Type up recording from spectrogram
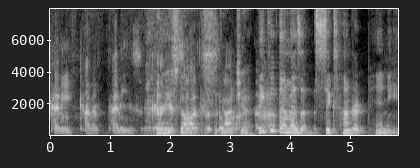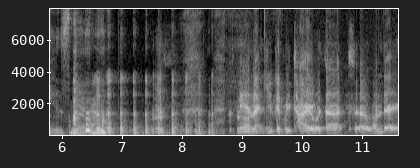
penny kind of pennies. Penny area, so that's- stocks. that's Gotcha. lot. Think of them as 600 pennies. Yeah. Man, that you could retire with that uh, one day.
